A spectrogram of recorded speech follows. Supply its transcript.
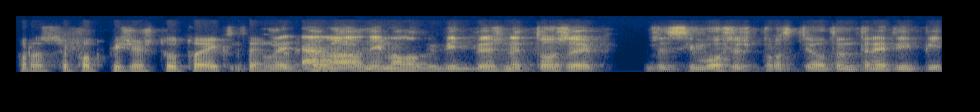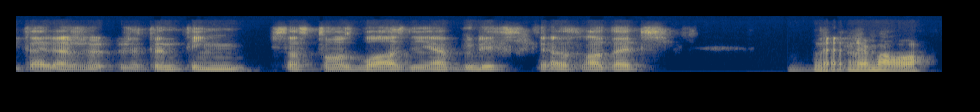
proste podpíšeš túto extension. Áno, ale nemalo by byť bežné to, že, že si môžeš proste o ten trade vypýtať a že, že ten tým sa z toho zblázni a bude si teraz hľadať Ne, nemalo.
